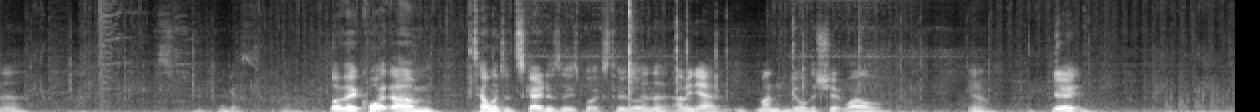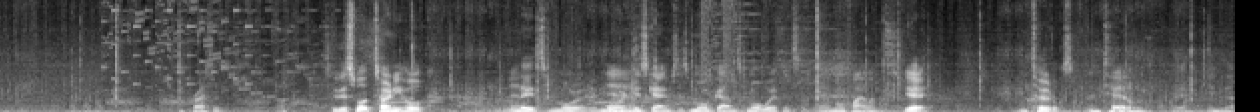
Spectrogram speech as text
Yeah. I guess. Like they're quite um talented skaters. These blokes too. Like, Isn't it? I mean, yeah, managing to do all this shit while, you know, yeah. skating. Impressive. See, this is what Tony Hawk Yeah. needs more more in his games. It's more guns, more weapons. Yeah, more violence. Yeah. And turtles. And turtles. Yeah. Exactly.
